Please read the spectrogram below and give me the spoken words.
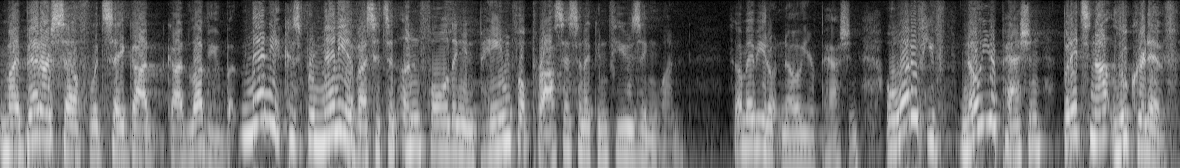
my better self would say, God, God love you. But many, because for many of us, it's an unfolding and painful process and a confusing one. So maybe you don't know your passion. Well, what if you know your passion, but it's not lucrative?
